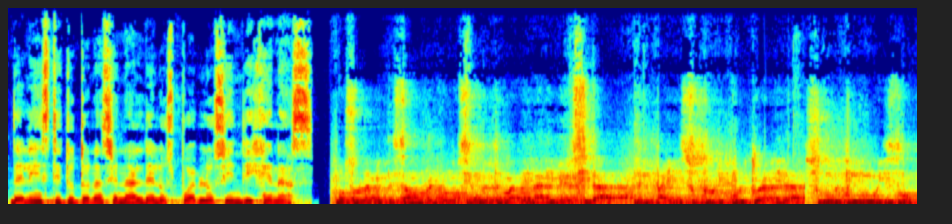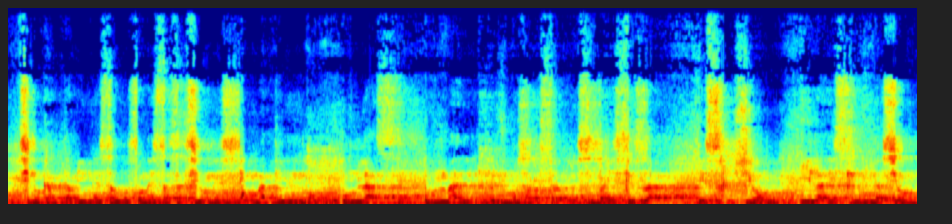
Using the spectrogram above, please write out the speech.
del Instituto Nacional de los Pueblos Indígenas. No solamente estamos reconociendo el tema de la diversidad del país, su pluriculturalidad, su multilingüismo, sino que también estamos con estas acciones combatiendo un lastre, un mal que venimos arrastrando en este país, que es la exclusión y la discriminación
